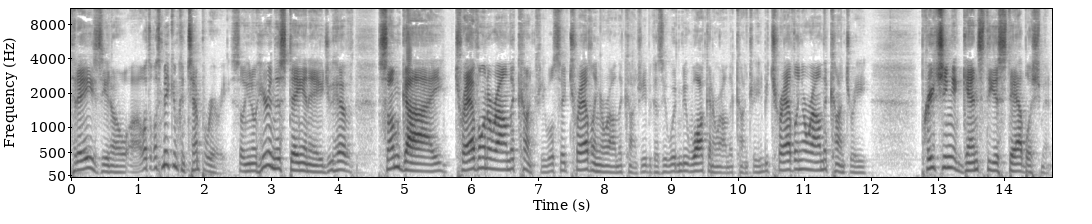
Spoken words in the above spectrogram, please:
today's, you know, uh, let's, let's make them contemporary. So, you know, here in this day and age, you have some guy traveling around the country. We'll say traveling around the country because he wouldn't be walking around the country. He'd be traveling around the country preaching against the establishment,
